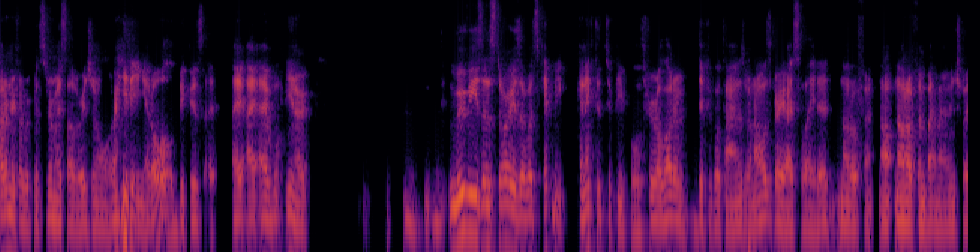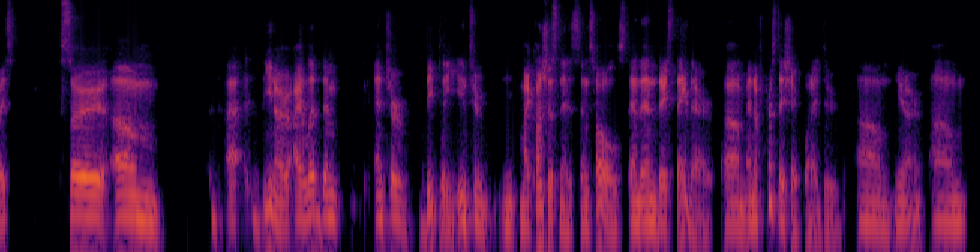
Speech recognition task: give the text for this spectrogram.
I don't know if I would consider myself original or anything at all because I, I, I, you know, movies and stories are what's kept me connected to people through a lot of difficult times when I was very isolated, not often, not, not often by my own choice. So, um, uh, you know, I let them enter deeply into my consciousness and souls, and then they stay there. Um, and of course, they shape what I do. Um, you know, um,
